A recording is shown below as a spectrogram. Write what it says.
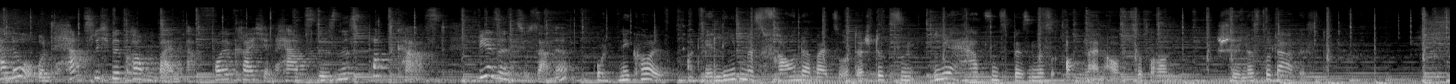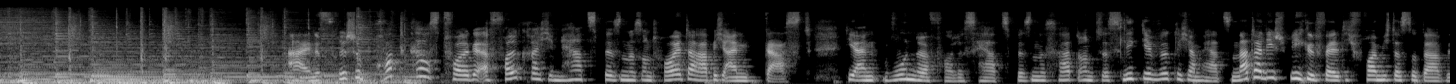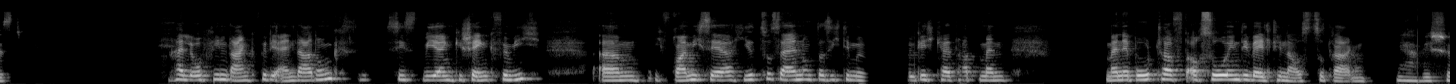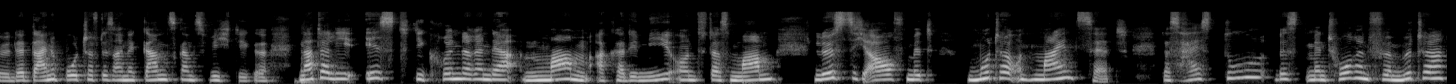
Hallo und herzlich willkommen beim Erfolgreich im Herzbusiness Podcast. Wir sind Susanne und Nicole und wir lieben es, Frauen dabei zu unterstützen, ihr Herzensbusiness online aufzubauen. Schön, dass du da bist. Eine frische Podcast-Folge erfolgreich im Herzbusiness und heute habe ich einen Gast, die ein wundervolles Herzbusiness hat und es liegt dir wirklich am Herzen. Nathalie Spiegelfeld, ich freue mich, dass du da bist. Hallo, vielen Dank für die Einladung. Es ist wie ein Geschenk für mich. Ähm, ich freue mich sehr, hier zu sein und dass ich die Möglichkeit habe, mein, meine Botschaft auch so in die Welt hinauszutragen. Ja, wie schön. Deine Botschaft ist eine ganz, ganz wichtige. Nathalie ist die Gründerin der Mom Akademie und das Mom löst sich auf mit Mutter und Mindset. Das heißt, du bist Mentorin für Mütter,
